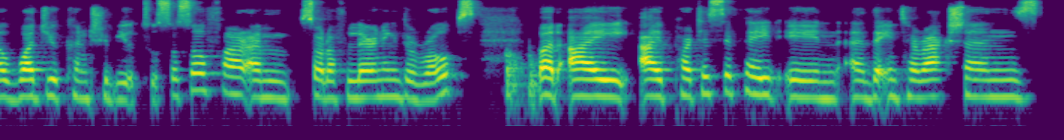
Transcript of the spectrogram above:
uh, what you contribute to. So, so far I'm sort of learning the ropes, but I, I participate in uh, the interactions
